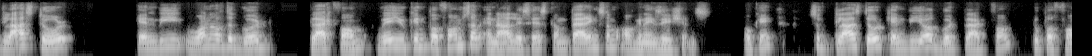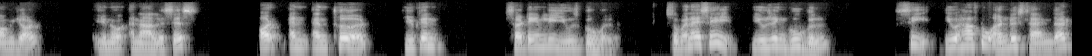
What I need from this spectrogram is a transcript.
Glassdoor can be one of the good platform where you can perform some analysis comparing some organizations. Okay, so Glassdoor can be your good platform to perform your you know analysis. Or and and third you can certainly use google. So when i say using google see you have to understand that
